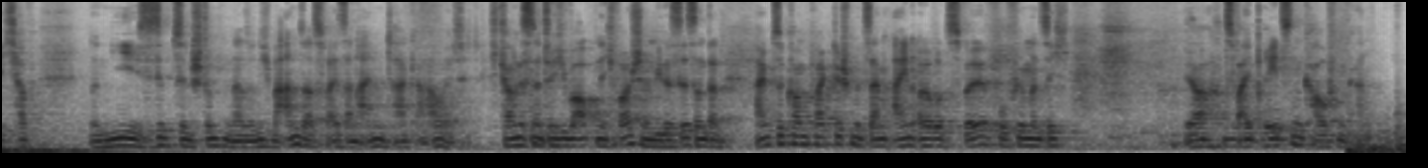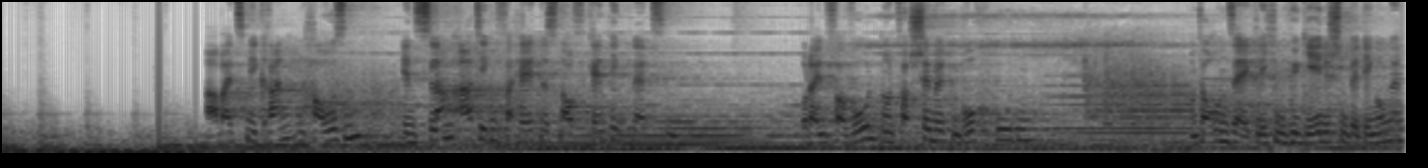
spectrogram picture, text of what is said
Ich habe noch nie 17 Stunden, also nicht mal ansatzweise an einem Tag gearbeitet. Ich kann mir das natürlich überhaupt nicht vorstellen, wie das ist. Und dann heimzukommen praktisch mit seinem 1,12 Euro, wofür man sich ja, zwei Brezen kaufen kann. Arbeitsmigranten hausen in slumartigen Verhältnissen auf Campingplätzen oder in verwohnten und verschimmelten Bruchbuden unter unsäglichen hygienischen Bedingungen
